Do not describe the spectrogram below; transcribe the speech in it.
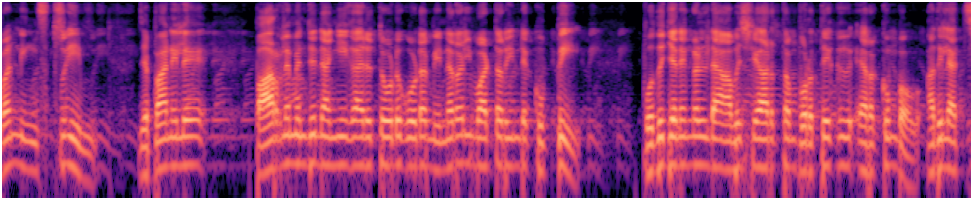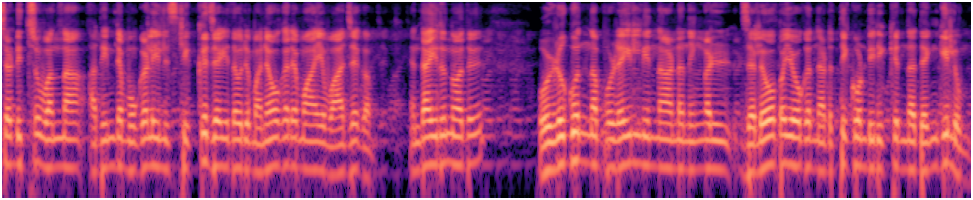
running stream ജപ്പാനിലെ പാർലമെന്റിന്റെ അംഗീകാരത്തോടുകൂടെ മിനറൽ വാട്ടറിന്റെ കുപ്പി പൊതുജനങ്ങളുടെ ആവശ്യാർത്ഥം പുറത്തേക്ക് ഇറക്കുമ്പോൾ അതിൽ അച്ചടിച്ചു വന്ന അതിന്റെ മുകളിൽ സ്റ്റിക്ക് ചെയ്ത ഒരു മനോഹരമായ വാചകം. എന്തായിരുന്നു അത്? ഒഴുകുന്ന പുഴയിൽ നിന്നാണ് നിങ്ങൾ ജലോപയോഗം നടത്തിക്കൊണ്ടിരിക്കുന്നതെങ്കിലും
